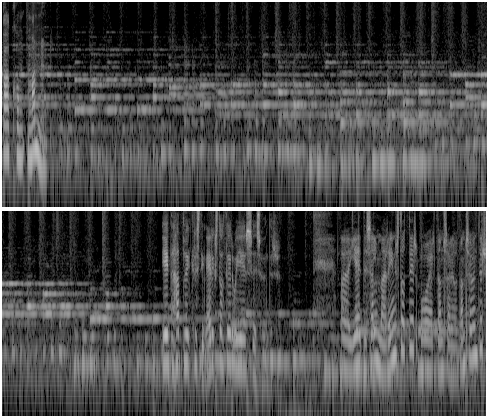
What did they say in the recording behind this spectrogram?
bakom mannin. Ég heiti Hallveig Kristín Eiríksdóttir og ég er sviðsöfundur. Ég heiti Selma Reynisdóttir og er dansari og dansöfundur.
